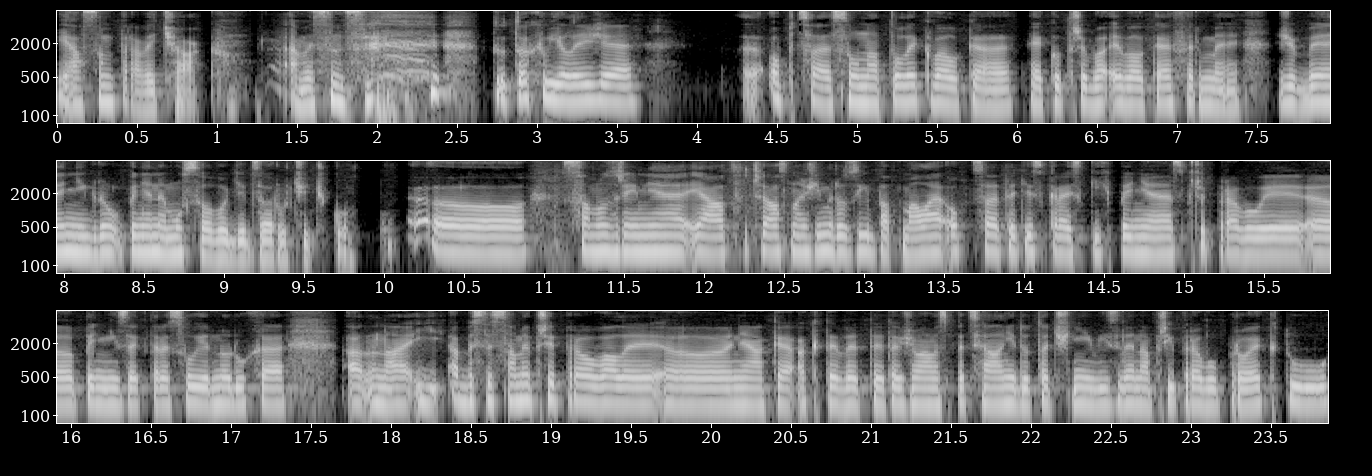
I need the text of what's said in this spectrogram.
Já jsem pravičák a myslím si tuto chvíli, že obce jsou natolik velké, jako třeba i velké firmy, že by je nikdo úplně nemusel vodit za ručičku. Eh, samozřejmě já se třeba snažím rozhýbat malé obce, teď z krajských peněz připravuji eh, peníze, které jsou jednoduché, aby si sami připravovali eh, nějaké aktivity, takže máme speciální dotační výzvy na přípravu projektů.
